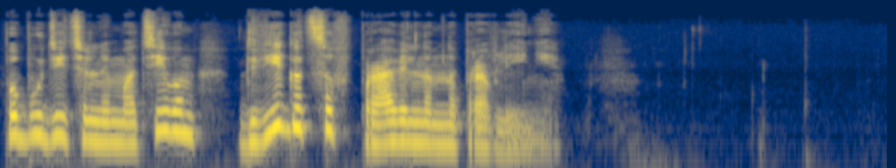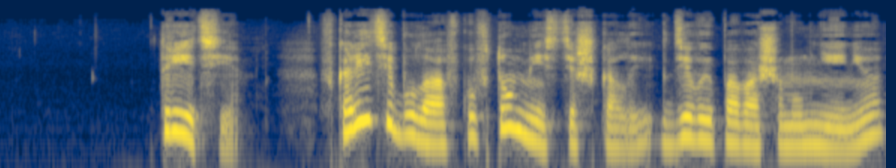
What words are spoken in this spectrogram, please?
побудительным мотивом двигаться в правильном направлении. Третье. Вкалите булавку в том месте шкалы, где вы, по вашему мнению,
